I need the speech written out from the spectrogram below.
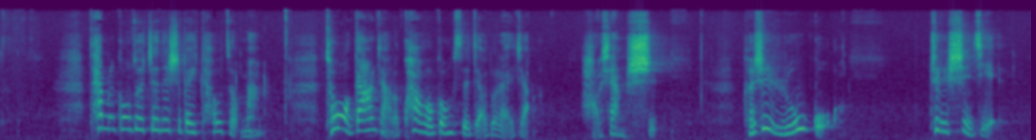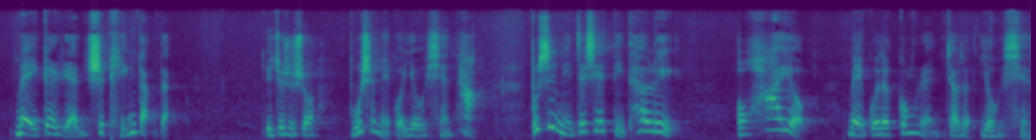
的。他们的工作真的是被偷走吗？从我刚刚讲的跨国公司的角度来讲，好像是。可是如果这个世界每个人是平等的，也就是说，不是美国优先哈。不是你这些底特律、Ohio、美国的工人叫做优先，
